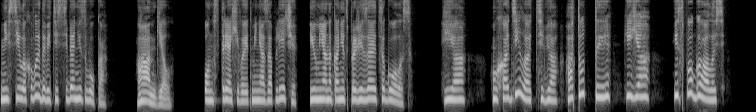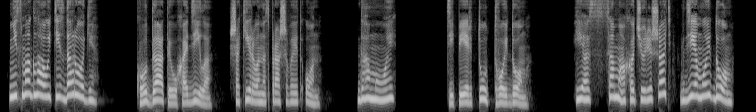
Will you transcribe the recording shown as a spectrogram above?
не в силах выдавить из себя ни звука. «Ангел!» Он встряхивает меня за плечи, и у меня, наконец, прорезается голос. «Я уходила от тебя, а тут ты, и я испугалась, не смогла уйти с дороги». «Куда ты уходила?» — шокированно спрашивает он. «Домой». «Теперь тут твой дом». «Я сама хочу решать, где мой дом»,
